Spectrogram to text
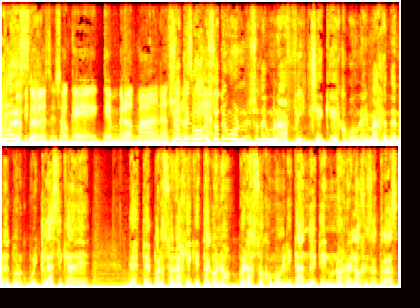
Puede un capítulo ser. de Los Simpsons que, que en Broadman hace Yo tengo, yo, tengo un, yo tengo un afiche que es como una imagen de Network muy clásica de, de este personaje que está con los brazos como gritando y tiene unos relojes atrás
